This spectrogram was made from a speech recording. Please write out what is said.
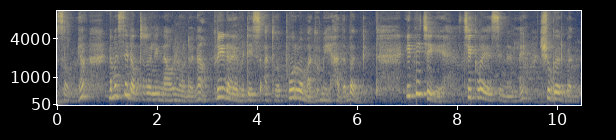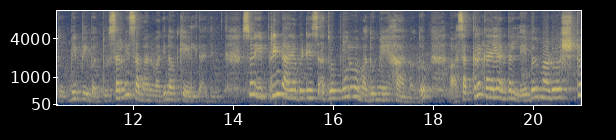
ಡಾಕ್ಟರ್ ಸೌಮ್ಯ. ನಮಸ್ತೆ ಡಾಕ್ಟರಲ್ಲಿ ನಾವು ನೋಡೋಣ ಪ್ರೀ ಡಯಾಬಿಟಿಸ್ ಅಥವಾ ಪೂರ್ವ ಮಧುಮೇಹದ ಬಗ್ಗೆ. ಇತ್ತೀಚೆಗೆ ಚಿಕ್ಕ ವಯಸ್ಸಿನಲ್ಲೇ ಶುಗರ್ ಬಂತು, ಬಿ ಪಿ ಬಂತು, ಸರ್ವೇ ಸಮಾನವಾಗಿ ನಾವು ಕೇಳ್ತಾ ಇದ್ದೀವಿ. ಸೊ ಈ ಪ್ರೀ ಡಯಾಬಿಟಿಸ್ ಅಥವಾ ಪೂರ್ವ ಮಧುಮೇಹ ಅನ್ನೋದು ಸಕ್ಕರೆ ಕಾಯಿಲೆ ಅಂತ ಲೇಬಲ್ ಮಾಡುವಷ್ಟು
